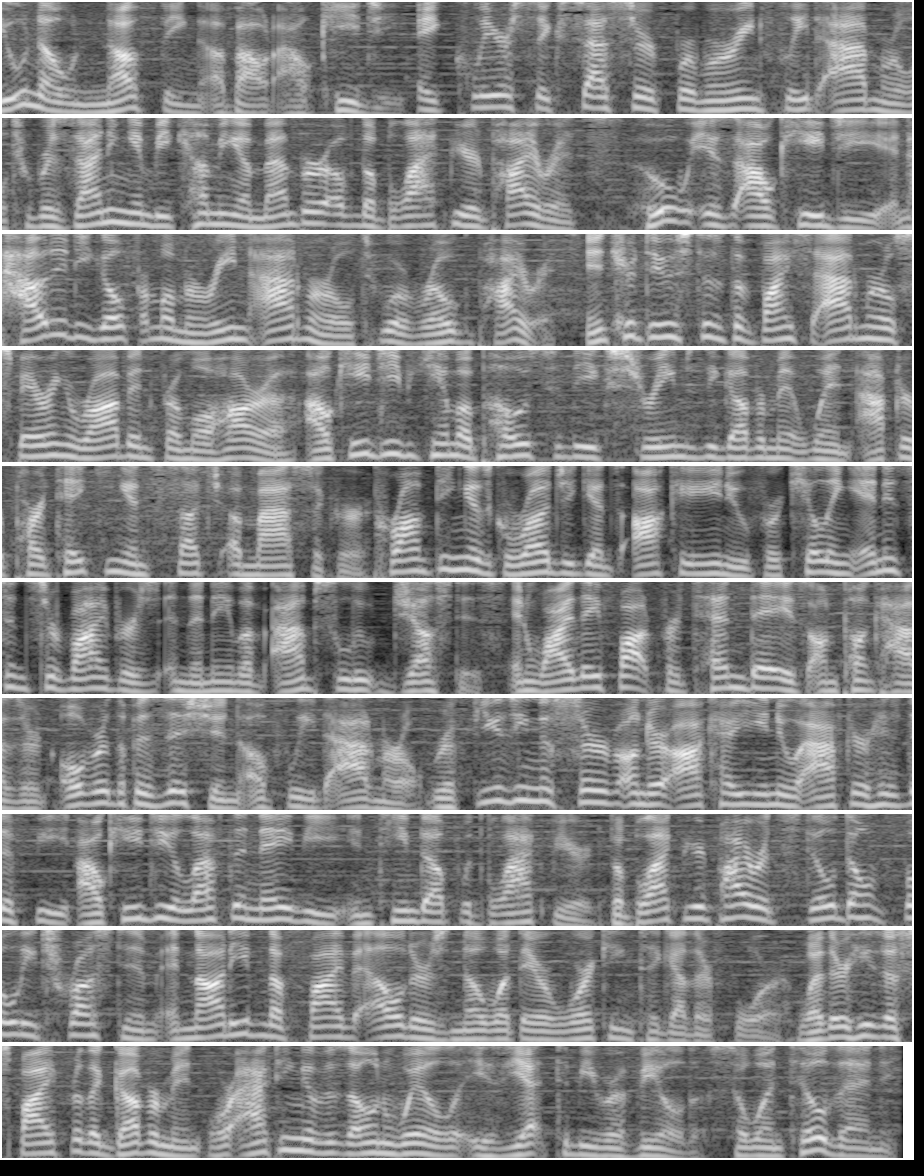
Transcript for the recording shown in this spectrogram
you know nothing about Aokiji, a clear successor for Marine Fleet Admiral to resigning and becoming a member of the Blackbeard Pirates. Who is Aokiji and how did he go from a Marine Admiral to a rogue pirate? Introduced as the Vice Admiral sparing Robin from Ohara, Aokiji became opposed to the extremes the government went after partaking in such a massacre, prompting his grudge against Akainu for killing innocent survivors in the name of absolute justice, and why they fought for 10 days on Punk Hazard over the position of Fleet Admiral. Refusing to serve under Akainu after his defeat, Aokiji left the navy and teamed up with Blackbeard. The Blackbeard pirates still don't fully trust him and not even the five elders know what they are working together for. Whether he's a spy for the government or acting of his own will is yet to be revealed, so until then,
